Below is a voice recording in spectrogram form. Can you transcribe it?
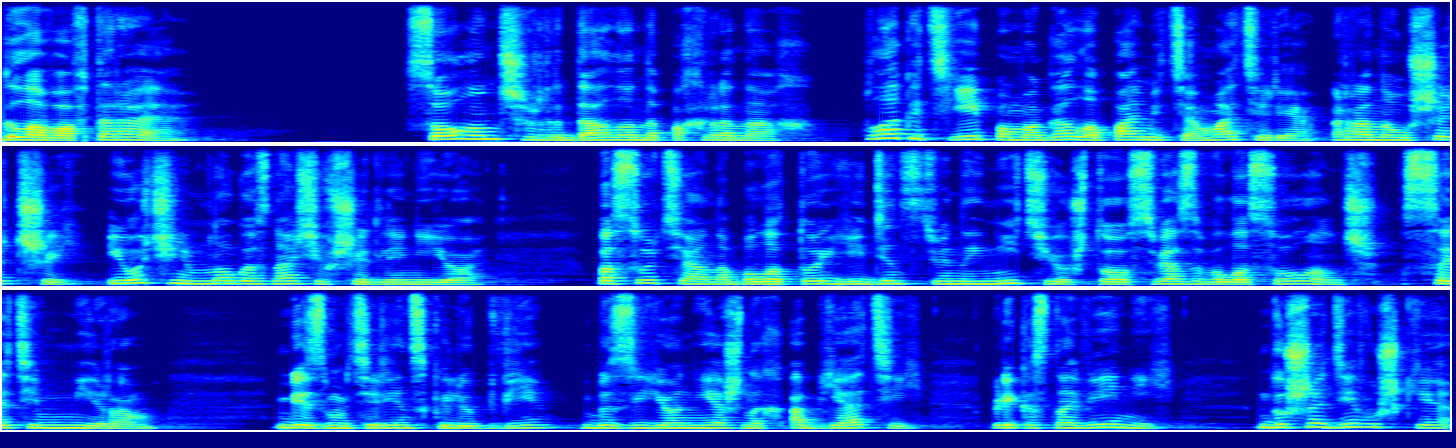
Глава вторая. Соланж рыдала на похоронах. Плакать ей помогала память о матери, рано ушедшей и очень много значившей для нее. По сути, она была той единственной нитью, что связывала Соланж с этим миром. Без материнской любви, без ее нежных объятий, прикосновений, душа девушки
